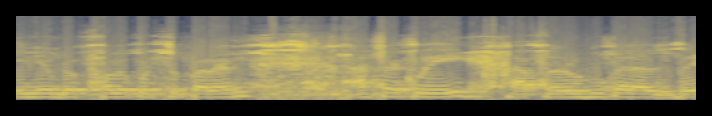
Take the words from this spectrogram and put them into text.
এই নিয়মটা ফলো করতে পারেন। আশা করি আপনার উপকার আসবে।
